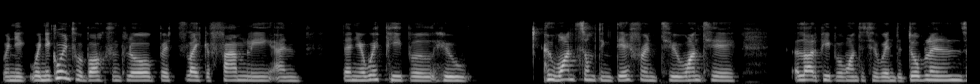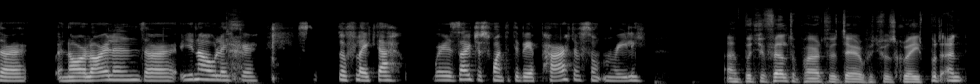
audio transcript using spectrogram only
when you when you go into a boxing club, it's like a family, and then you're with people who who want something different, who want to. A lot of people wanted to win the Dublins or an All Ireland's or you know like stuff like that. Whereas I just wanted to be a part of something really. Uh, but you felt a part of it there, which was great. But and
